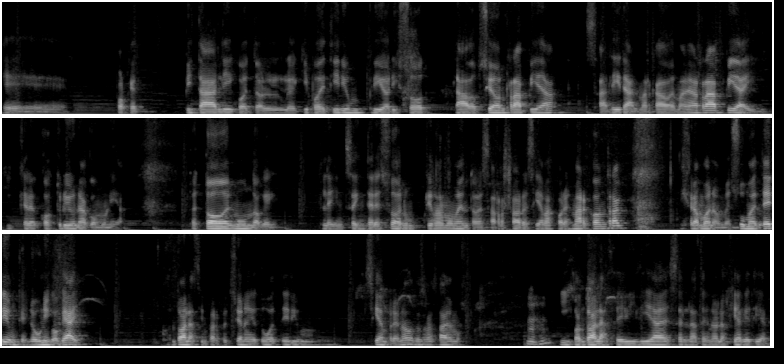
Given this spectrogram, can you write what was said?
Eh, porque Vitalik o el equipo de Ethereum priorizó la adopción rápida, salir al mercado de manera rápida y, construir una comunidad. Entonces todo el mundo que se interesó en un primer momento, desarrolladores y demás por smart contract, dijeron, bueno, me sumo a Ethereum, que es lo único que hay. Con todas las imperfecciones que tuvo Ethereum siempre, ¿no? Que lo sabemos. Y con todas las debilidades en la tecnología que tiene.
